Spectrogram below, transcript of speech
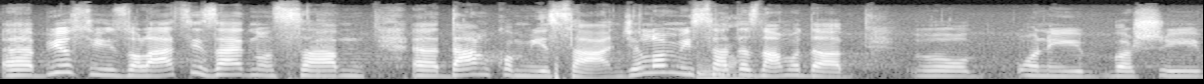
E, bio si u izolaciji zajedno sa e, Dankom i sa Anđelom i sada Da. znamo da o, oni baš i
